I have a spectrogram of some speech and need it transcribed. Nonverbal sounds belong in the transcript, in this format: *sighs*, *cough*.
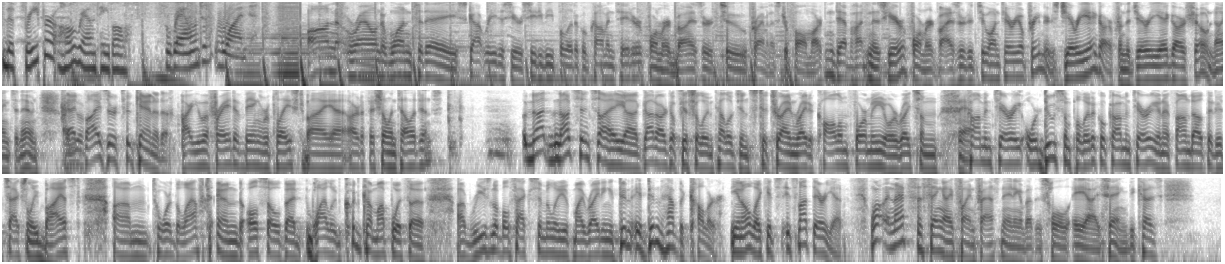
The Free for All Roundtable. Round one. On round one today, Scott Reid is here, CTV political commentator, former advisor to Prime Minister Paul Martin. Deb Hutton is here, former advisor to two Ontario premiers. Jerry Agar from the Jerry Agar Show, 9 to noon. Are advisor af- to Canada. Are you afraid of being replaced by uh, artificial intelligence? Not not since I uh, got artificial intelligence to try and write a column for me or write some yeah. commentary or do some political commentary, and I found out that it's actually biased um, toward the left, and also that while it could come up with a, a, reasonable facsimile of my writing, it didn't it didn't have the color. You know, like it's it's not there yet. Well, and that's the thing I find fascinating about this whole AI thing because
